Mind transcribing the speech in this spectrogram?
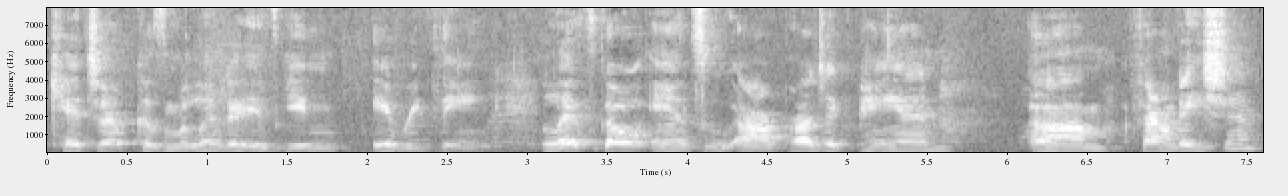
catch up because Melinda is getting everything. Let's go into our Project Pan um, foundation,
